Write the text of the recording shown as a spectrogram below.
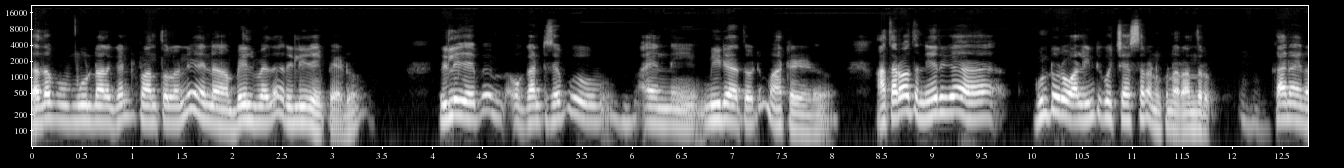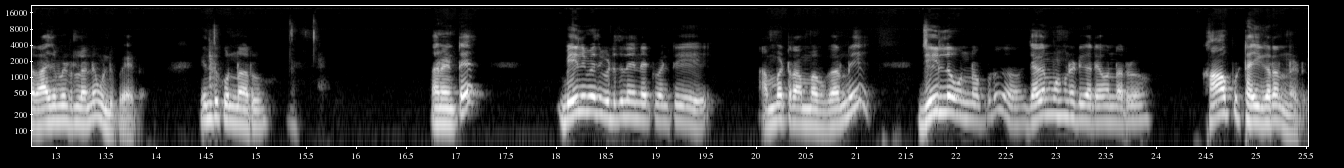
దాదాపు మూడు నాలుగు గంటల ప్రాంతంలోనే ఆయన బెయిల్ మీద రిలీజ్ అయిపోయాడు. రిలీజ్ అయిపోయి ఒక గంట సేపు ఆయన్ని మీడియాతోటి మాట్లాడాడు. ఆ తర్వాత నేరుగా గుంటూరు వాళ్ళ ఇంటికి వచ్చేస్తారు అనుకున్నారు అందరూ కానీ ఆయన రాజమండ్రిలోనే ఉండిపోయాడు. ఎందుకున్నారు? అని అంటే బెయిల్ మీద విడుదలైనటువంటి అంబటి రాంబాబు గారిని జైల్లో ఉన్నప్పుడు జగన్మోహన్ రెడ్డి గారు ఏమన్నారు? కాపు టైగర్ అన్నాడు.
